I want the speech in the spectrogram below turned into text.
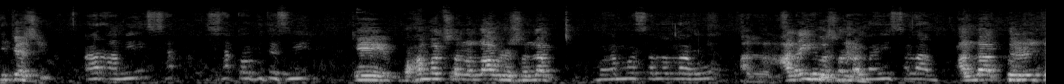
দিতেছি আর আমি সাক্ষ্য দিতেছি যে মোহাম্মদ সাল্লাল্লাহু আলাইহি সাল্লাম মোহাম্মদ সাল্লাল্লাহু আলাইহি ওয়াসাল্লাম। আল্লাহর প্রেরিত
